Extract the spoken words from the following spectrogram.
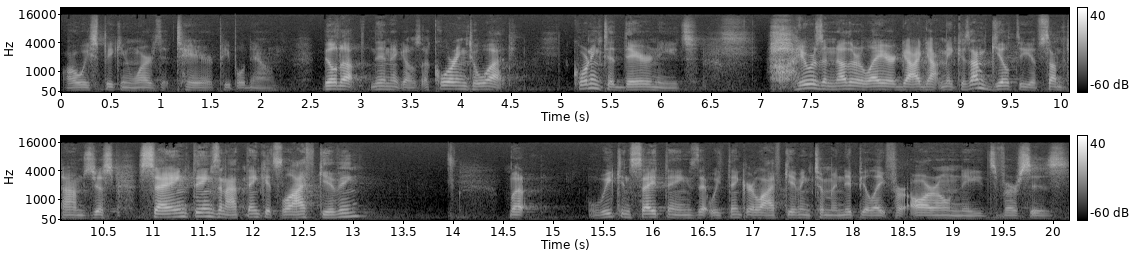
Or are we speaking words that tear people down? Build up, then it goes, according to what? According to their needs. Here was another layer God got me because I'm guilty of sometimes just saying things and I think it's life giving. But we can say things that we think are life giving to manipulate for our own needs versus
